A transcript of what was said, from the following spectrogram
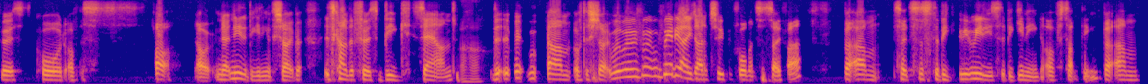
first chord of the. Oh, oh, no, near the beginning of the show, but it's kind of the first big sound uh-huh. the, um, of the show. We've, we've really only done two performances so far, but um, so it's just the big. It really is the beginning of something. But um,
